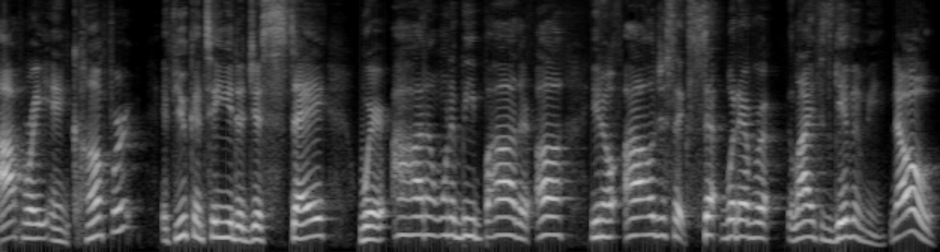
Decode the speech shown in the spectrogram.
operate in comfort, if you continue to just stay where oh, I don't want to be bothered, oh, you know, I'll just accept whatever life is giving me. No,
